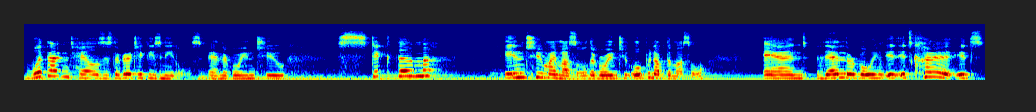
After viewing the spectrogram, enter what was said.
what that entails is they're going to take these needles and they're going to stick them into my muscle. They're going to open up the muscle and then they're going, it, it's kind of, it's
